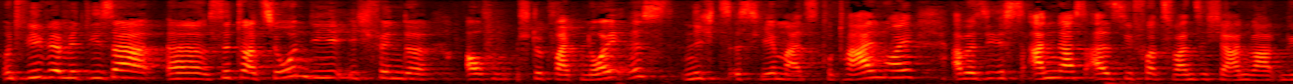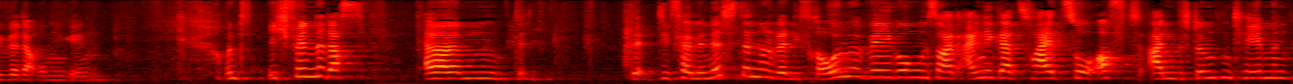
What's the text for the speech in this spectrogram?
und wie wir mit dieser äh, Situation, die ich finde auch ein Stück weit neu ist, nichts ist jemals total neu, aber sie ist anders, als sie vor 20 Jahren war, wie wir da umgehen. Und ich finde, dass ähm, die Feministinnen oder die Frauenbewegung seit einiger Zeit so oft an bestimmten Themen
